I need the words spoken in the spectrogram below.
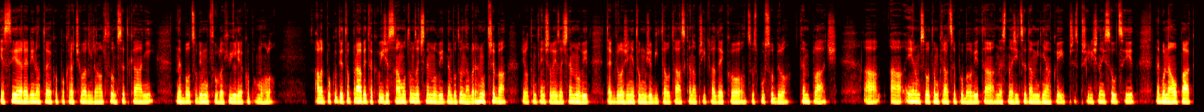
jestli je ready na to jako pokračovat dál v tom setkání, nebo co by mu v tuhle chvíli jako pomohlo. Ale pokud je to právě takový, že sám o tom začne mluvit, nebo to navrhnu třeba, že o tom ten člověk začne mluvit, tak vyloženě to může být ta otázka například jako, co způsobilo ten pláč a, a jenom se o tom krátce pobavit a nesnažit se tam mít nějaký přes přílišný soucit, nebo naopak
